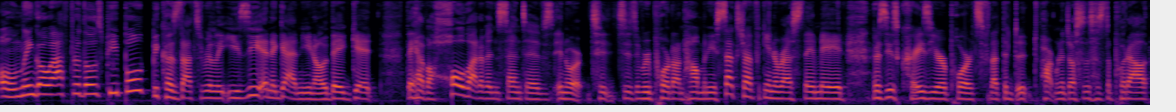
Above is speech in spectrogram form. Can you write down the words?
only go after those people because that's really easy. And again, you know, they get they have a whole lot of incentives in order to, to report on how many sex trafficking arrests they made. There's these crazy reports that the D- Department of Justice has to put out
